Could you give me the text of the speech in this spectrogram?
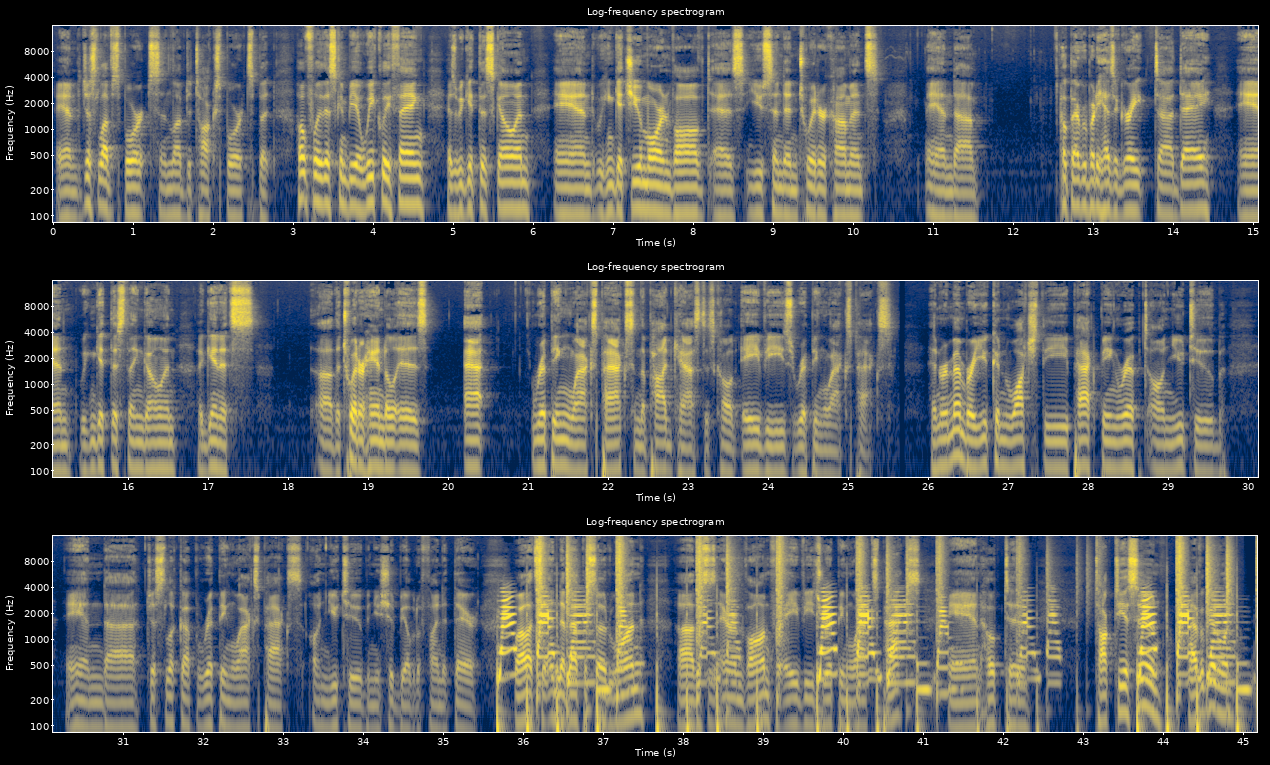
and just love sports and love to talk sports. But hopefully, this can be a weekly thing as we get this going, and we can get you more involved as you send in Twitter comments. And uh, hope everybody has a great uh, day, and we can get this thing going. Again, it's uh, the Twitter handle is at Ripping Wax Packs, and the podcast is called AV's Ripping Wax Packs. And remember, you can watch the pack being ripped on YouTube and uh, just look up Ripping Wax Packs on YouTube, and you should be able to find it there. Well, that's the end of episode one. Uh, this is Aaron Vaughn for AV's Ripping Wax Packs, and hope to talk to you soon. Have a good one.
